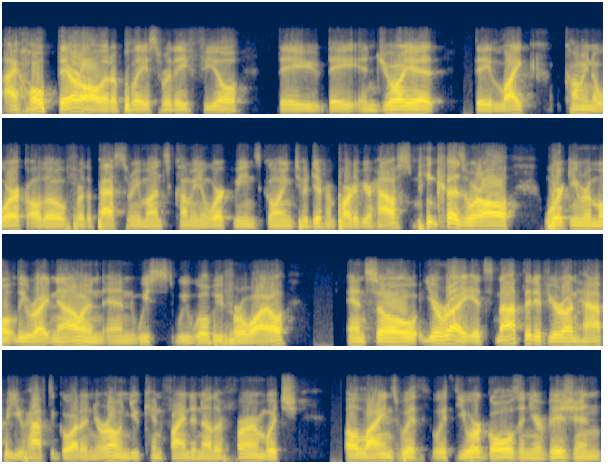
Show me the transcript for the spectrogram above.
i hope they're all at a place where they feel they they enjoy it they like coming to work although for the past three months coming to work means going to a different part of your house because we're all working remotely right now, and and we we will be for a while. And so you're right. It's not that if you're unhappy, you have to go out on your own. You can find another firm which aligns with with your goals and your vision.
